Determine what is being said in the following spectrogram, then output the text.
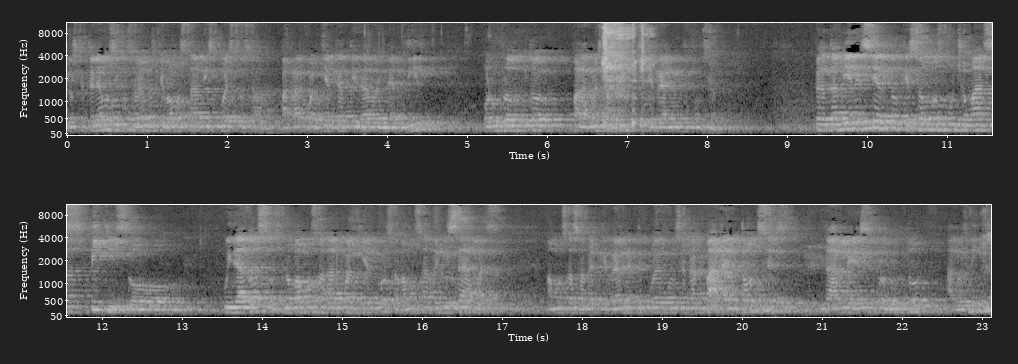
los que tenemos hijos sabemos que vamos a estar dispuestos a pagar cualquier cantidad o invertir por un producto para nuestros hijos que realmente funcione. Pero también es cierto que somos mucho más piquis o cuidadosos, no vamos a dar cualquier cosa, vamos a revisarlas, vamos a saber que realmente puede funcionar para entonces darle ese producto a los niños.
